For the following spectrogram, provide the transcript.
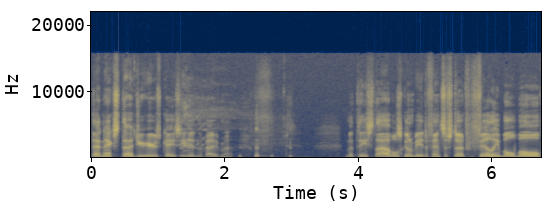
that next thud you hear is Casey hitting the pavement. Matisse Thybulle's going to be a defensive stud for Philly. Bowl bowl.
